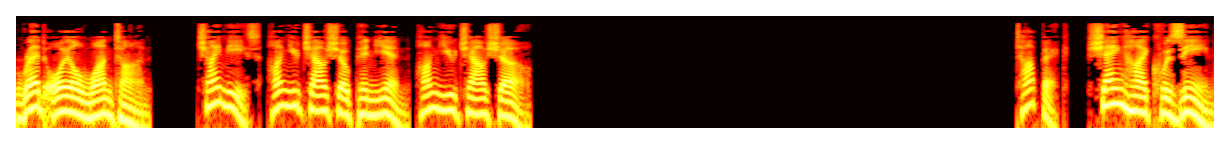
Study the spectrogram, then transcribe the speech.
red oil wonton. Chinese, Hongyu Chao Shou Pinyin, Hongyu Chao Shou. Shanghai cuisine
